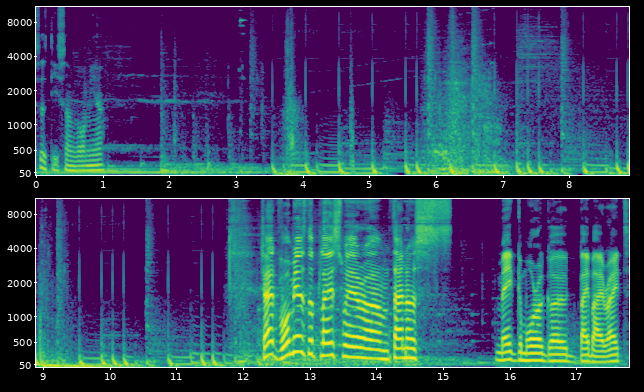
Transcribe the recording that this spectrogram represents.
This is decent Vormir. Chad, Vormir is the place where um, Thanos made Gamora go bye bye, right?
